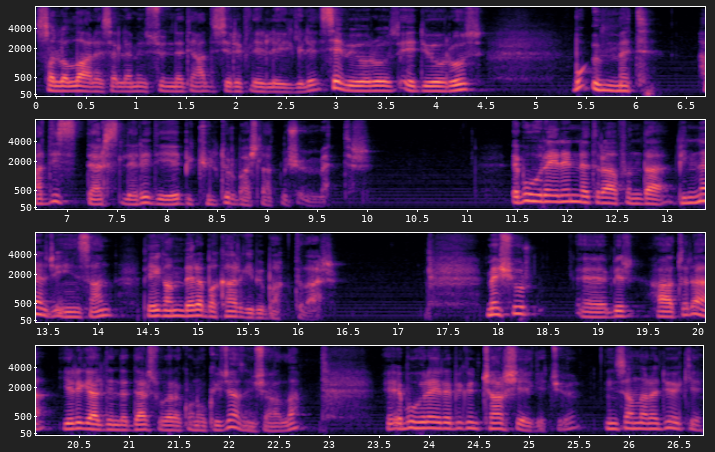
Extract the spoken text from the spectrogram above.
sallallahu aleyhi ve sellemin sünneti hadis-i şerifleriyle ilgili seviyoruz, ediyoruz. Bu ümmet hadis dersleri diye bir kültür başlatmış ümmettir. Ebu Hureyre'nin etrafında binlerce insan peygambere bakar gibi baktılar. Meşhur e, bir hatıra, yeri geldiğinde ders olarak onu okuyacağız inşallah. E, Ebu Hureyre bir gün çarşıya geçiyor. İnsanlara diyor ki,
